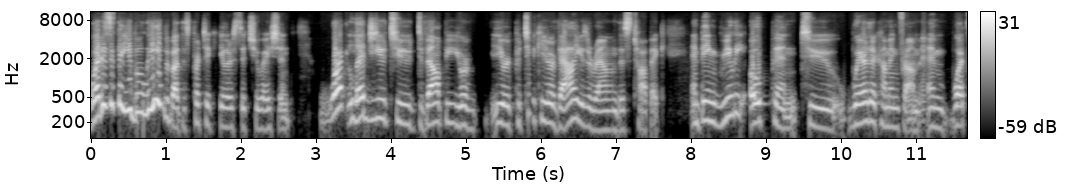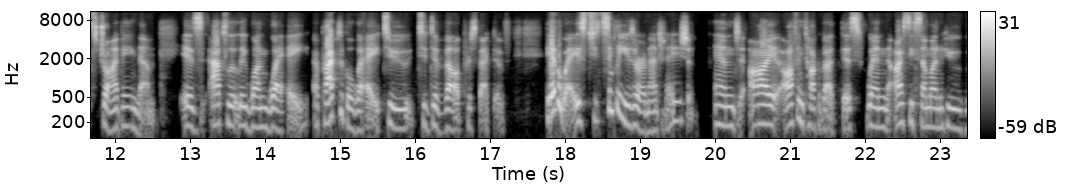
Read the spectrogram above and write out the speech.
what is it that you believe about this particular situation? What led you to develop your, your particular values around this topic? And being really open to where they're coming from and what's driving them is absolutely one way, a practical way to, to develop perspective. The other way is to simply use our imagination. And I often talk about this when I see someone who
